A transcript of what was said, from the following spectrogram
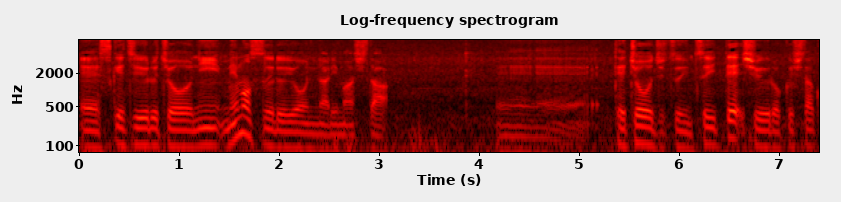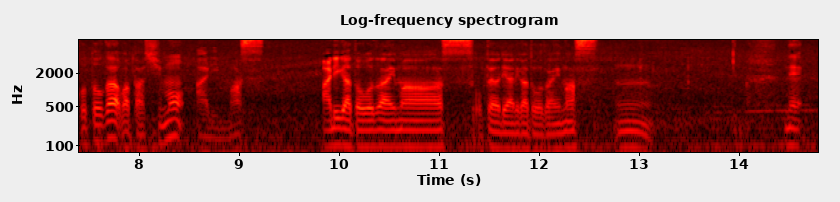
えー、スケジュール帳にメモするようになりました、えー、手帳術について収録したことが私もあります。ありがとうございます。お便りありがとうございます。うん。ね。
